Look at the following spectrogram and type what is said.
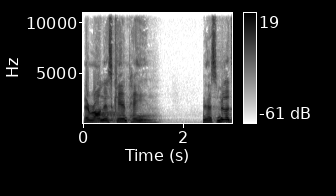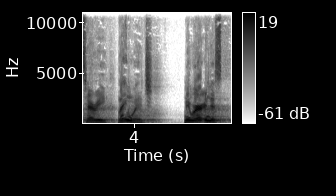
That we're on this campaign. And that's military language. I mean, we're in this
